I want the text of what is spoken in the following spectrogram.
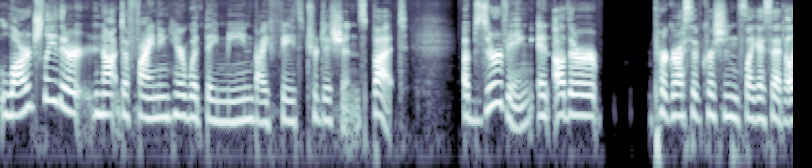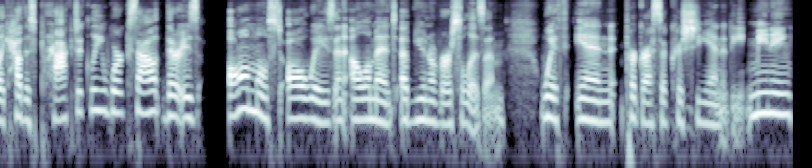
largely they're not defining here what they mean by faith traditions, but observing in other progressive Christians, like I said, like how this practically works out, there is almost always an element of universalism within progressive Christianity, meaning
